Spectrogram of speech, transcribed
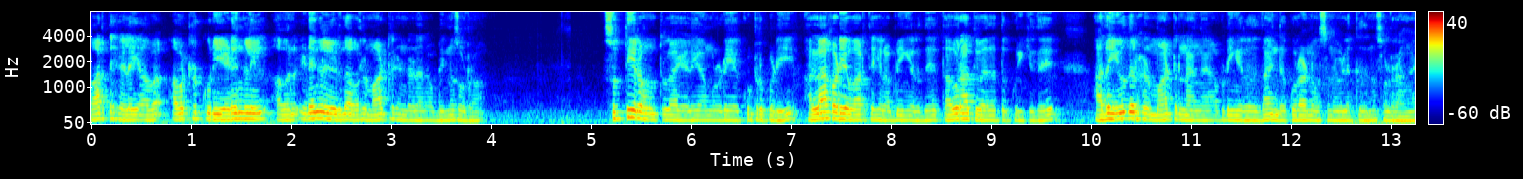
வார்த்தைகளை அவ அவற்றுக்குரிய இடங்களில் அவர் இடங்களிலிருந்து அவர்கள் மாற்றுகின்றனர் அப்படின்னு சொல்கிறான் சுத்தி ரமத்துல்லா அலி அவங்களுடைய கூற்றுப்படி அல்லாஹுடைய வார்த்தைகள் அப்படிங்கிறது தௌராத் வேதத்தை குறிக்குது. அதை யூதர்கள் மாற்றினாங்க அப்படிங்கிறது தான் இந்த குரான் வசனம் விளக்குதுன்னு சொல்கிறாங்க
